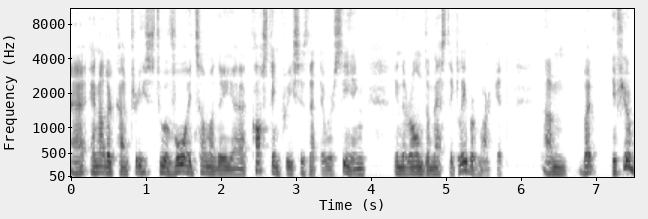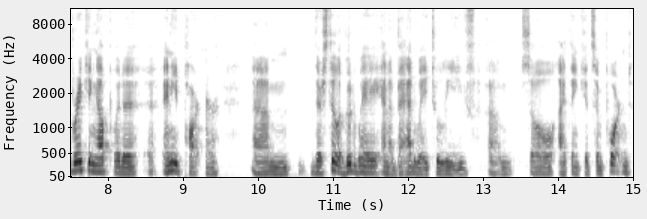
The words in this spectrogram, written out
uh, and other countries to avoid some of the uh, cost increases that they were seeing in their own domestic labor market. Um, but if you're breaking up with a, any partner, um, there's still a good way and a bad way to leave. Um, so I think it's important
